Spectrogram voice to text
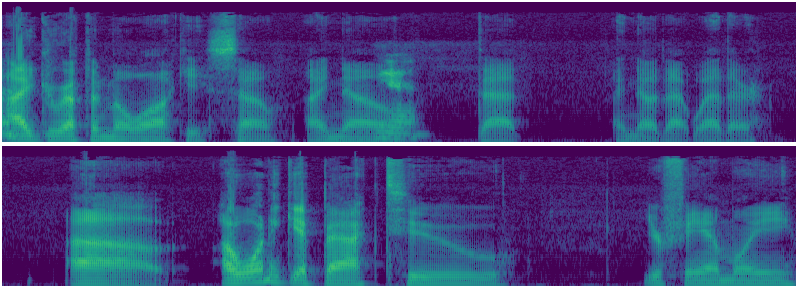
I grew up in Milwaukee, so I know yeah. that I know that weather. Uh, I want to get back to your family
